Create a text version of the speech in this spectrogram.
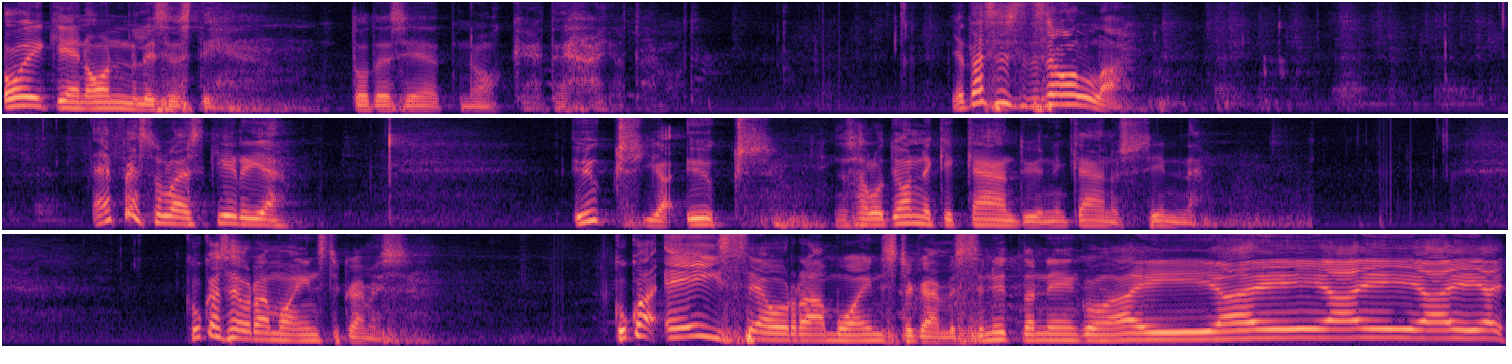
oikein onnellisesti totesin, että no okei, tehdään jotain muuta. Ja tässä sitten se ollaan. Efesolaiskirje 1 ja 1. Jos haluat jonnekin kääntyä, niin käänny sinne. Kuka seuraa mua Instagramissa? Kuka ei seuraa mua Instagramissa? Nyt on niin kuin ai, ai, ai, ai, ai.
